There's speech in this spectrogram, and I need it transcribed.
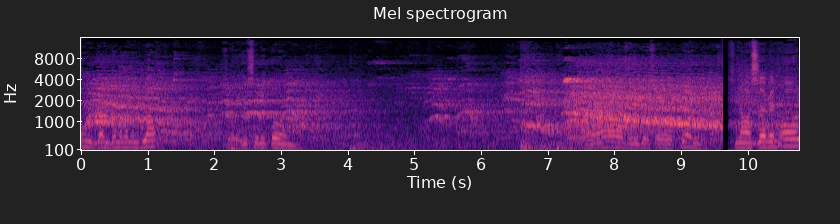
Ang ganda naman ng block. So, easy return. Sa. It's now 7 all.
